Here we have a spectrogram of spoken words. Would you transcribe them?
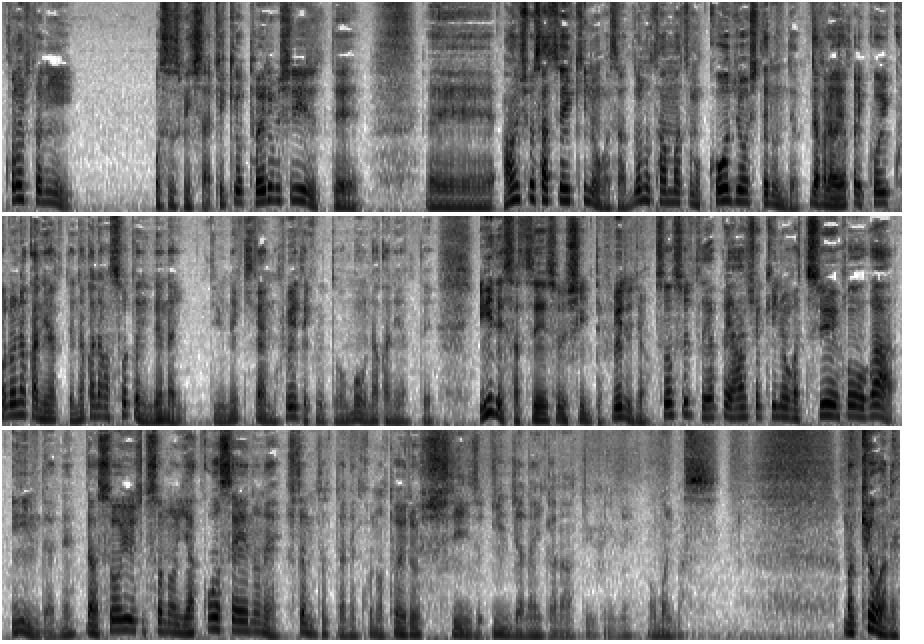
この人におすすめしたい。結局12シリーズって、えー、暗証撮影機能がさ、どの端末も向上してるんだよ。だからやっぱりこういうコロナ禍にあってなかなか外に出ないっていうね、機会も増えてくると思う中にあって、家で撮影するシーンって増えるじゃん。そうするとやっぱり暗証機能が強い方がいいんだよね。だからそういうその夜行性のね、人にとってはね、この12シリーズいいんじゃないかなというふうにね、思います。まあ今日はね、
